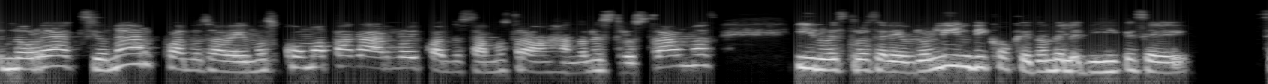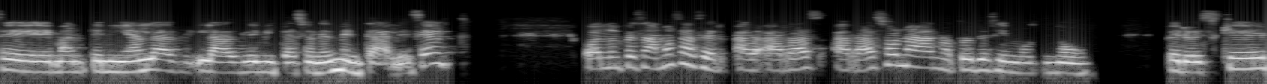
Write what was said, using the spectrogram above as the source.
no reaccionar cuando sabemos cómo apagarlo y cuando estamos trabajando nuestros traumas y nuestro cerebro límbico, que es donde les dije que se, se mantenían las, las, limitaciones mentales, ¿cierto? Cuando empezamos a, hacer, a, a razonar, nosotros decimos, no, pero es que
